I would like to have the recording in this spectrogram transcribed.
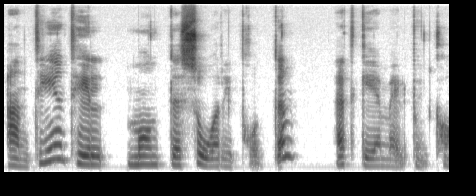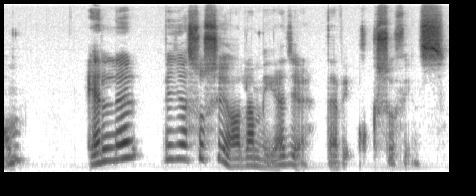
antingen till montessoripodden gmail.com eller via sociala medier där vi också finns.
